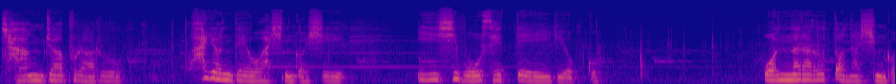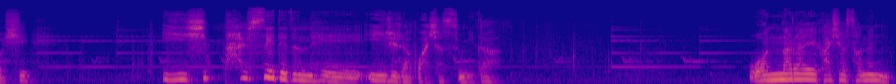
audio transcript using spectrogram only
장좌 불화로 화련대오 하신 것이 25세 때의 일이었고 원나라로 떠나신 것이 28세 되던 해의 일이라고 하셨습니다. 원나라에 가셔서는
